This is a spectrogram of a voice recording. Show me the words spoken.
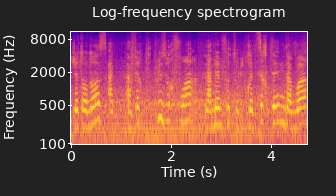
j'ai tendance à, à faire plusieurs fois la même photo pour être certaine d'avoir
